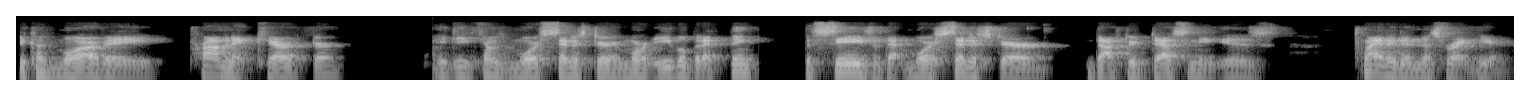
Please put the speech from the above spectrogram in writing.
becomes more of a prominent character. He becomes more sinister and more evil. But I think the seeds of that more sinister Dr. Destiny is planted in this right here,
